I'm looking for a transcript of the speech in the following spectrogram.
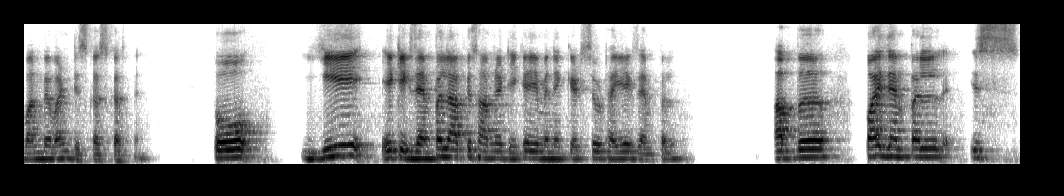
वन बाय वन डिस्कस करते हैं। तो ये एक एग्जांपल आपके सामने, ठीक है? ये मैंने किट से उठाई है एग्जांपल अब फॉर एग्जांपल इस,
